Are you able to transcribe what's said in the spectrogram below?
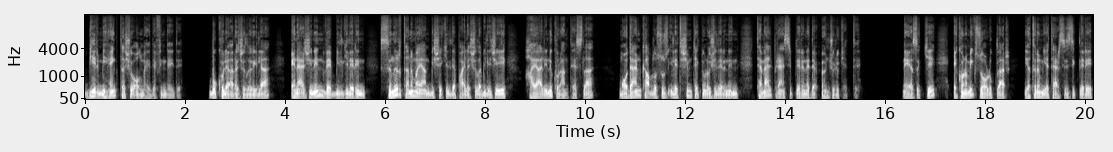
bir mihenk taşı olma hedefindeydi. Bu kule aracılığıyla enerjinin ve bilgilerin sınır tanımayan bir şekilde paylaşılabileceği hayalini kuran Tesla, modern kablosuz iletişim teknolojilerinin temel prensiplerine de öncülük etti. Ne yazık ki ekonomik zorluklar, yatırım yetersizlikleri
